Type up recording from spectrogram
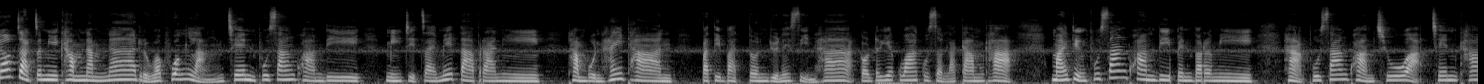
นอกจากจะมีคำนำหน้าหรือว่าพ่วงหลัง เช่น ผู้สร้างความดี มีจิตใจเมตตาปราณีทำบุญให้ทาน ปฏิบัติตนอยู่ในศีลห้าก็เรียกว่ากุศลกรรมค่ะ หมายถึงผู้สร้างความดีเป็นบารมี หากผู้สร้างความชั่ว เช่นฆ่า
